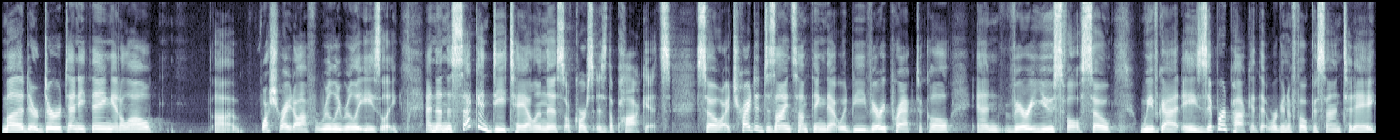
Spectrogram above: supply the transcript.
mud or dirt, anything. It'll all uh, wash right off really, really easily. And then the second detail in this, of course, is the pockets. So I tried to design something that would be very practical and very useful. So we've got a zippered pocket that we're gonna focus on today,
